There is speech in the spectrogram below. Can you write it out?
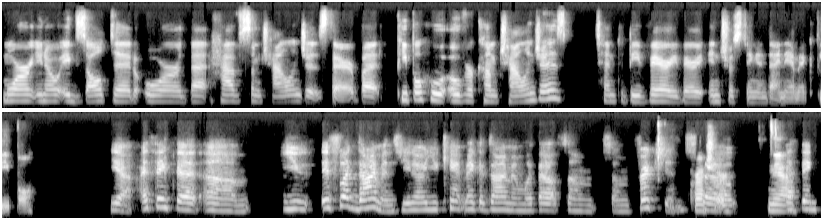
more you know exalted or that have some challenges there but people who overcome challenges tend to be very very interesting and dynamic people yeah, I think that um, you it's like diamonds. You know, you can't make a diamond without some some friction. Pressure. So yeah, I think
